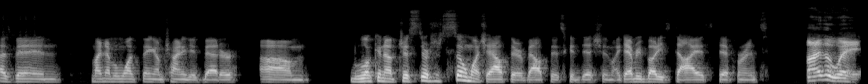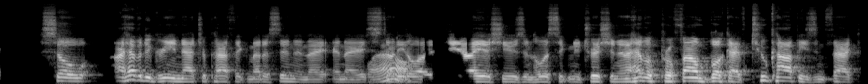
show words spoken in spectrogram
has been my number one thing. I'm trying to get better. Um, looking up just there's so much out there about this condition. Like everybody's diet's different. By the way, so I have a degree in naturopathic medicine, and I and I wow. studied a lot of GI issues and holistic nutrition. And I have a profound book. I have two copies, in fact.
